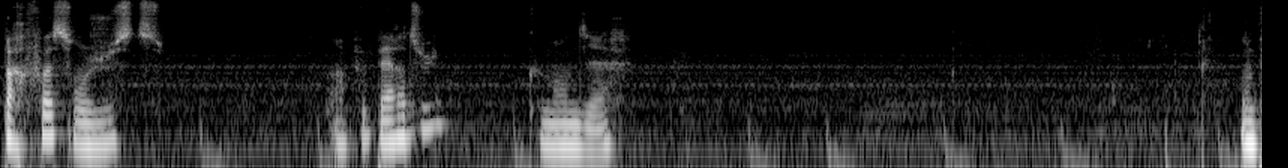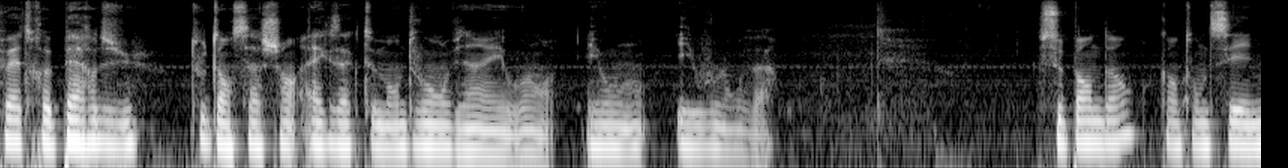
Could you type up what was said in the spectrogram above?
parfois sont juste un peu perdus, comment dire? On peut être perdu tout en sachant exactement d'où on vient et où et où, et où l'on va. Cependant, quand on ne sait ni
